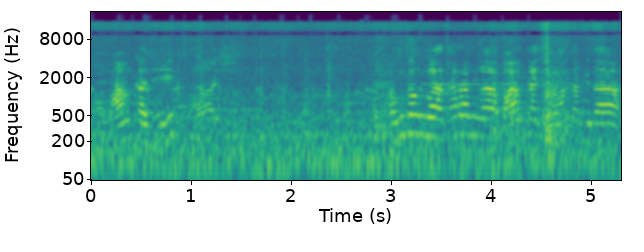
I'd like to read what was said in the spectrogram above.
어, 마음까지. 아이씨. 정성과 사랑과 마음까지 담았답니다.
